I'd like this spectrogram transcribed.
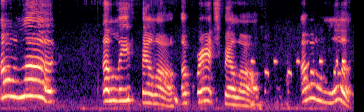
Oh, look. A leaf fell off. A branch fell off. Oh, look.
